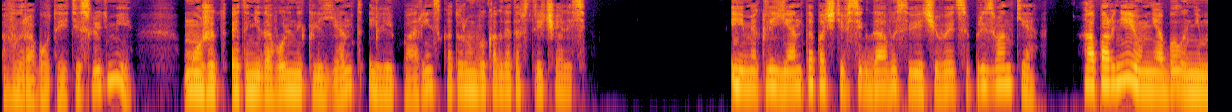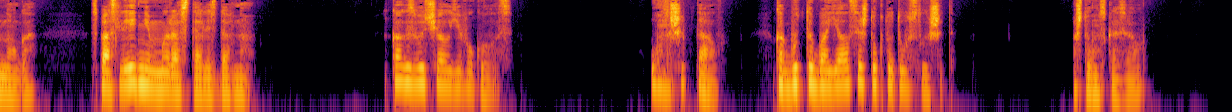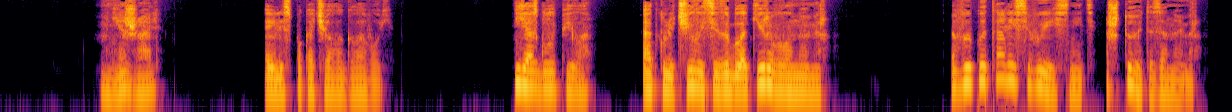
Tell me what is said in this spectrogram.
Вы работаете с людьми. Может, это недовольный клиент или парень, с которым вы когда-то встречались? Имя клиента почти всегда высвечивается при звонке, а парней у меня было немного. С последним мы расстались давно как звучал его голос. Он шептал, как будто боялся, что кто-то услышит. Что он сказал? «Мне жаль». Элис покачала головой. Я сглупила, отключилась и заблокировала номер. Вы пытались выяснить, что это за номер?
